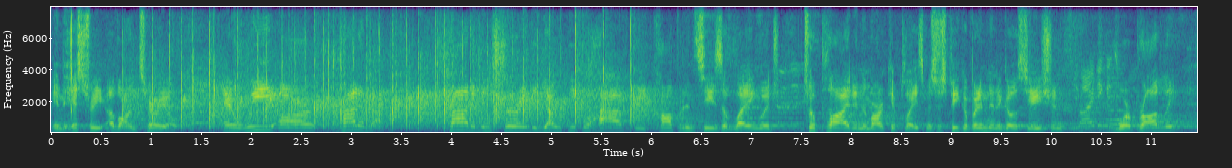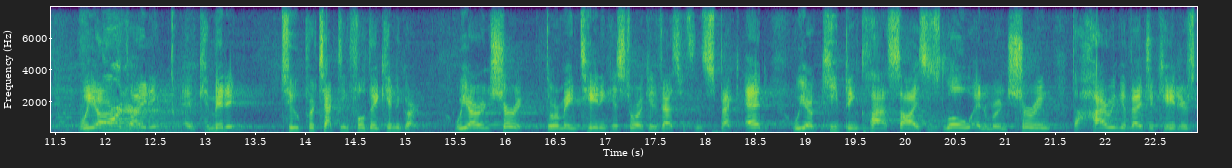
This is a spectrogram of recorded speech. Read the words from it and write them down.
in the history of Ontario. And we are proud of that proud of ensuring that young people have the competencies of language to apply it in the marketplace. Mr. Speaker, but in the negotiation more broadly, we are Order. fighting and committing to protecting full-day kindergarten. We are ensuring that we're maintaining historic investments in spec ed. We are keeping class sizes low, and we're ensuring the hiring of educators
